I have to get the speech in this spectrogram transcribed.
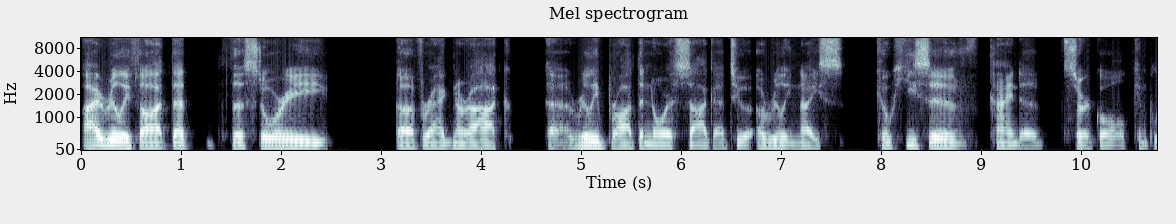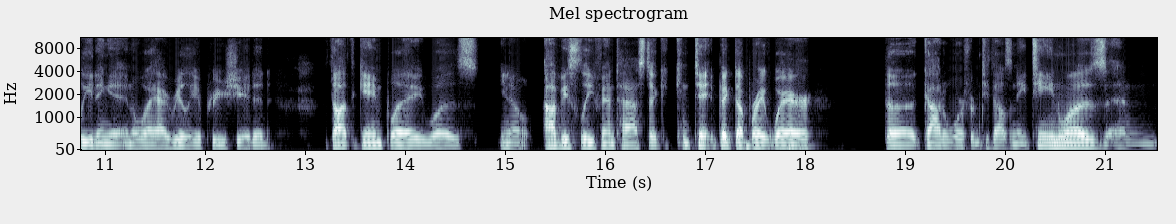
I really thought that the story of Ragnarok uh, really brought the Norse saga to a really nice, cohesive kind of circle, completing it in a way I really appreciated. I thought the gameplay was, you know, obviously fantastic. It conti- picked up right where the God of War from 2018 was, and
